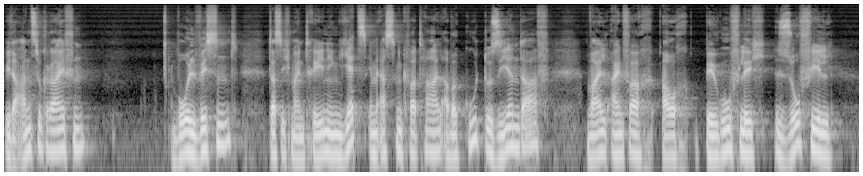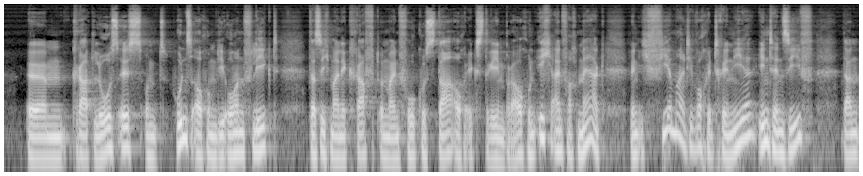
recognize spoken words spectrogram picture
wieder anzugreifen, wohl wissend, dass ich mein Training jetzt im ersten Quartal aber gut dosieren darf, weil einfach auch beruflich so viel ähm, gerade los ist und uns auch um die Ohren fliegt, dass ich meine Kraft und meinen Fokus da auch extrem brauche. Und ich einfach merke, wenn ich viermal die Woche trainiere, intensiv, dann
